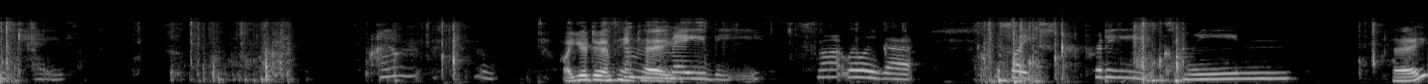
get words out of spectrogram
Okay. I don't. While you're doing pink hmm, haze. Maybe. It's not really that. It's like pretty clean. Okay.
